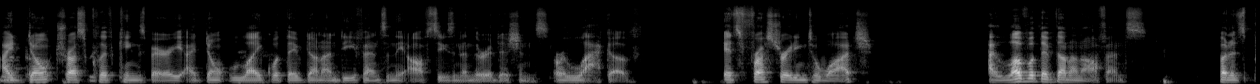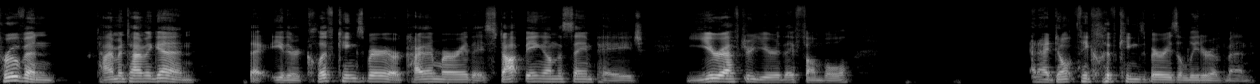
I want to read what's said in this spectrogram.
I don't trust Cliff Kingsbury. I don't like what they've done on defense in the offseason and their additions or lack of. It's frustrating to watch. I love what they've done on offense, but it's proven time and time again that either Cliff Kingsbury or Kyler Murray, they stop being on the same page. Year after year, they fumble. And I don't think Cliff Kingsbury is a leader of men.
